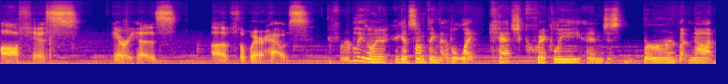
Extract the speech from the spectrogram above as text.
office areas of the warehouse. Preferably to get something that'll like catch quickly and just burn, but not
